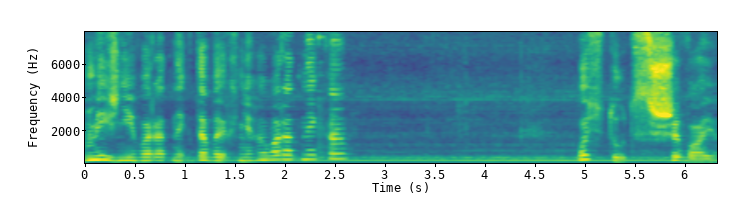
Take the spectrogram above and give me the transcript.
нижній воротник до верхнього воротника. Ось тут зшиваю.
